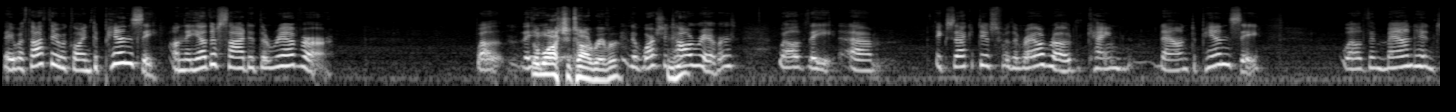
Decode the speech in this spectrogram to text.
they were thought they were going to Pennsy on the other side of the river. Well, they, the Washita River. the Washita River. Well, the um, executives for the railroad came down to Pennsy. Well, the man had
